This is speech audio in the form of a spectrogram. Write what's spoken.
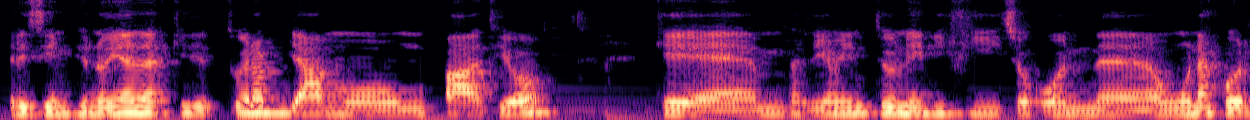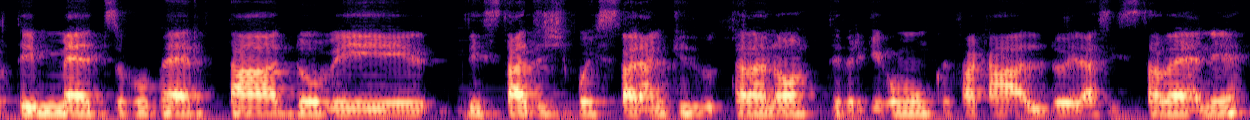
Per esempio noi ad architettura abbiamo un patio che è praticamente un edificio con eh, una corte in mezzo coperta dove d'estate ci puoi stare anche tutta la notte perché comunque fa caldo e la si sta bene.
